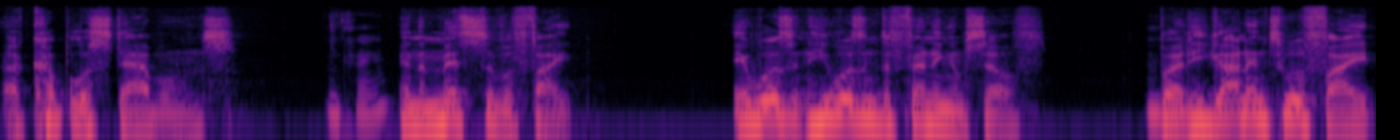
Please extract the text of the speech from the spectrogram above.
a couple of stab wounds Okay. in the midst of a fight. It wasn't he wasn't defending himself, but he got into a fight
